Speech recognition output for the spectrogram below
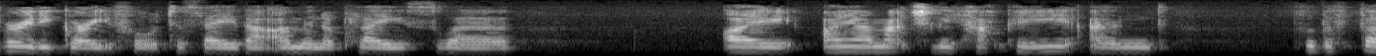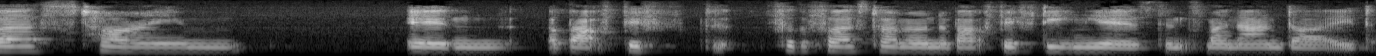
really grateful to say that I'm in a place where I I am actually happy and for the first time in about 50, for the first time in about 15 years since my nan died,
